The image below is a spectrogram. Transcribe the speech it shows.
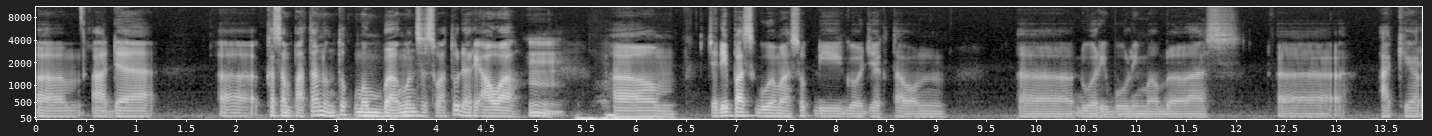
em, ada eh, kesempatan untuk membangun sesuatu dari awal. Hmm. Em, jadi pas gue masuk di Gojek tahun eh, 2015 eh, akhir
